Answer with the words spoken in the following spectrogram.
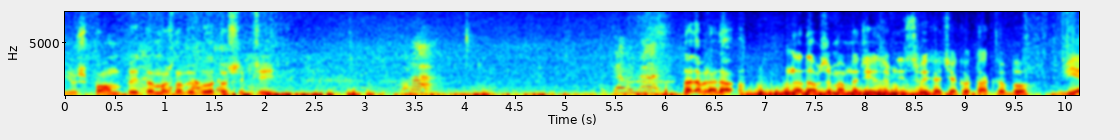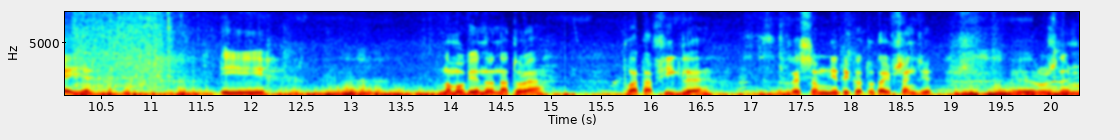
już pompy, to można by było to szybciej. No dobra, no. No dobrze, mam nadzieję, że mnie słychać jako tako, bo wieje. I no mówię, no natura płata figle. Zresztą nie tylko tutaj, wszędzie różnym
